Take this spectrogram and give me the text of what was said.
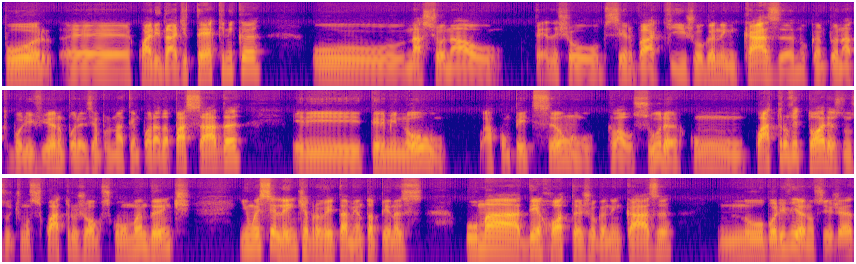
por é, qualidade técnica. O Nacional, até deixa eu observar aqui, jogando em casa no Campeonato Boliviano, por exemplo, na temporada passada, ele terminou a competição, o clausura, com quatro vitórias nos últimos quatro jogos como mandante e um excelente aproveitamento apenas uma derrota jogando em casa no boliviano, ou seja,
